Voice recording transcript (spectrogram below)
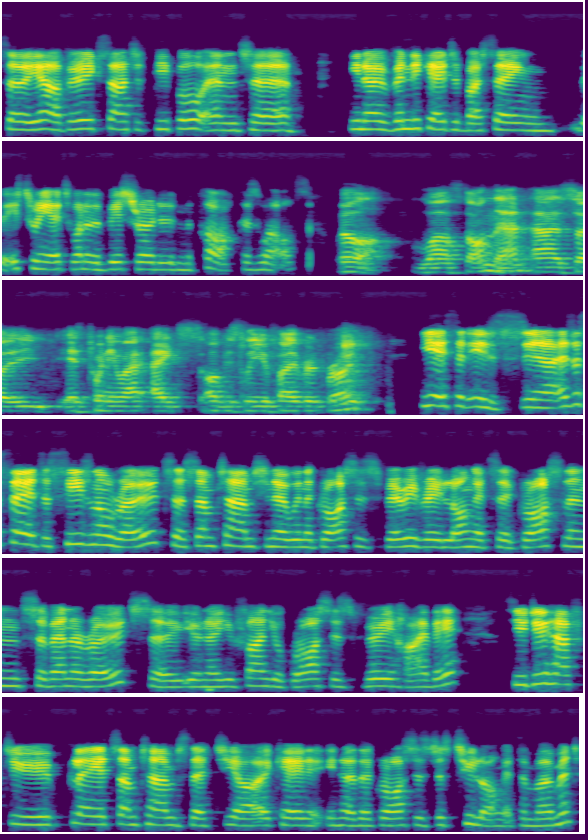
So yeah, very excited people, and uh, you know, vindicated by saying the S28 is one of the best roads in the park as well. So. Well, whilst on that, uh, so S28 is obviously your favourite road. Yes, it is. You know, as I say, it's a seasonal road. So sometimes, you know, when the grass is very, very long, it's a grassland savanna road. So, you know, you find your grass is very high there. So you do have to play it sometimes that, yeah, okay, you know, the grass is just too long at the moment.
